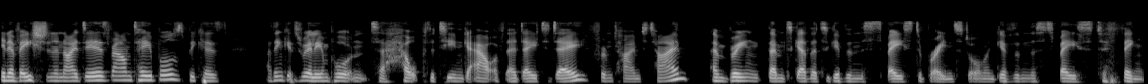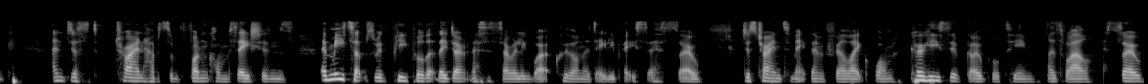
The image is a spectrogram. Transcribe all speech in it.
innovation and ideas roundtables because I think it's really important to help the team get out of their day to day from time to time and bring them together to give them the space to brainstorm and give them the space to think and just try and have some fun conversations and meetups with people that they don't necessarily work with on a daily basis. So, just trying to make them feel like one cohesive global team as well. So,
